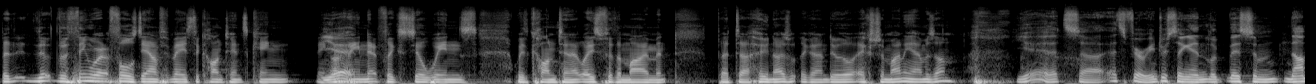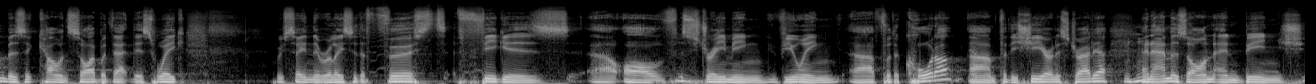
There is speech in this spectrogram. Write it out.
but the, the thing where it falls down for me is the content's king thing. I think Netflix still wins with content, at least for the moment. But uh, who knows what they're going to do with all extra money, Amazon? Yeah, that's uh, that's very interesting. And look, there's some numbers that coincide with that this week. We've seen the release of the first figures uh, of streaming viewing uh, for the quarter um, for this year in Australia, and Amazon and Binge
